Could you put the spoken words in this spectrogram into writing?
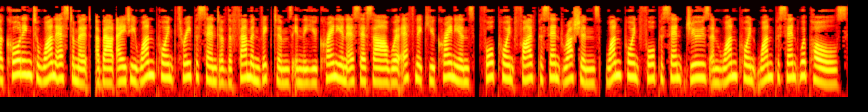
According to one estimate, about 81.3% of the famine victims in the Ukrainian SSR were ethnic Ukrainians, 4.5% Russians, 1.4% Jews and 1.1% were Poles.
